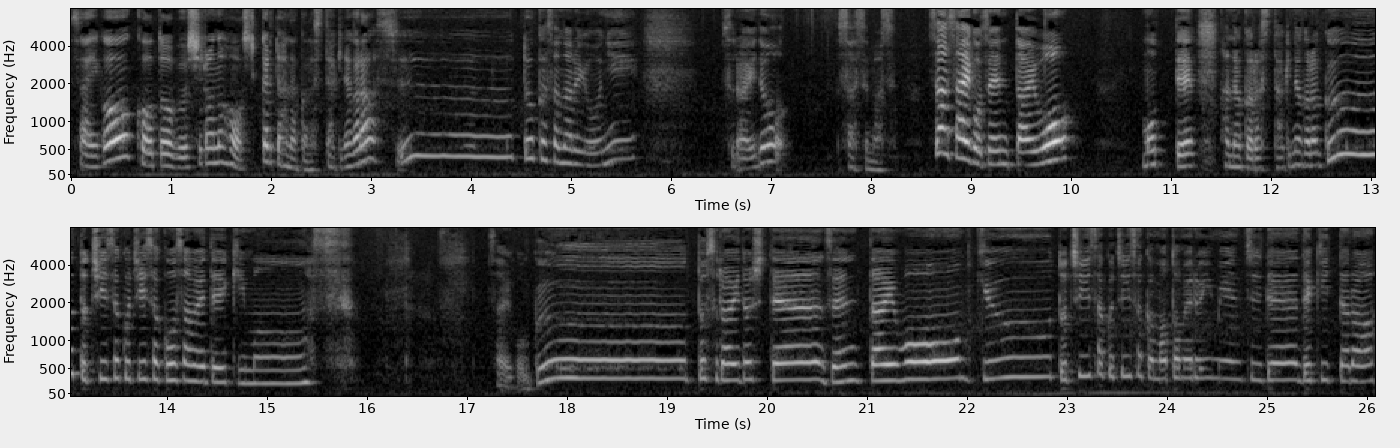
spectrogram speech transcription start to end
最後後頭部後ろの方しっかりと鼻から吸って吐きながらスーッと重なるようにスライドさせます。さあ最後全体を持って鼻から吸って吐きながらぐーっと小さく小さく収めていきます。最後ぐーっとスライドして全体をぎゅーっと小さく小さくまとめるイメージでできたら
